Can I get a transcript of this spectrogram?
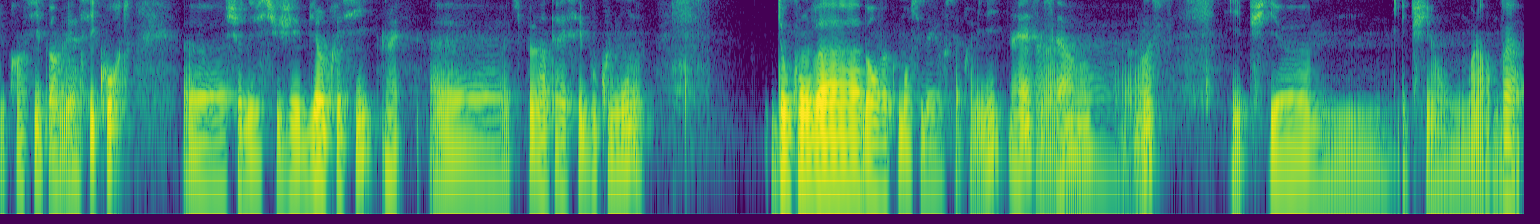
le principe, hein, mais assez courtes, euh, sur des sujets bien précis, Ouais. qui peuvent intéresser beaucoup de monde. Donc on va, bah, on va commencer d'ailleurs cet après-midi. ouais c'est ça. Hein. voilà. Et puis, et puis on, voilà, on va.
